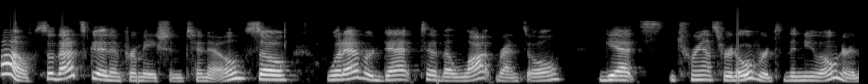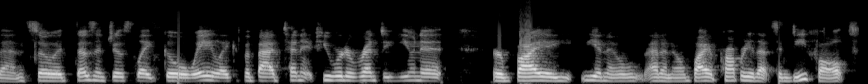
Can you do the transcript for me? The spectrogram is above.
Oh, so that's good information to know. So whatever debt to the lot rental gets transferred over to the new owner then. So it doesn't just like go away like if a bad tenant if you were to rent a unit or buy a you know, I don't know, buy a property that's in default,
